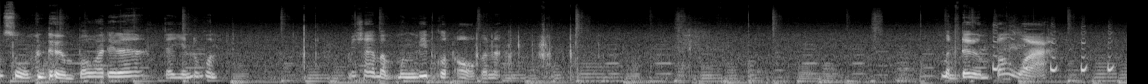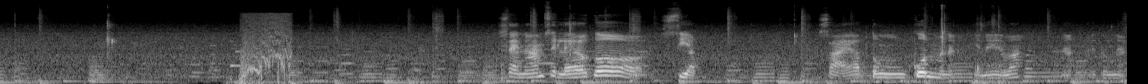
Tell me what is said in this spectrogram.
มันสูงเหมันเดิมเพราะว่าได้แล้วใจเย็นทุกคน ไม่ใช่แบบมึงรีบกดออกกันอะเหมือนเดิมเป้าวะใส่น้ำเสร็จแล้วก็เสียบสายครับตรงก้นมันอะเห็นไหมเห็นปะนะไอ้ตรงเนี้ย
